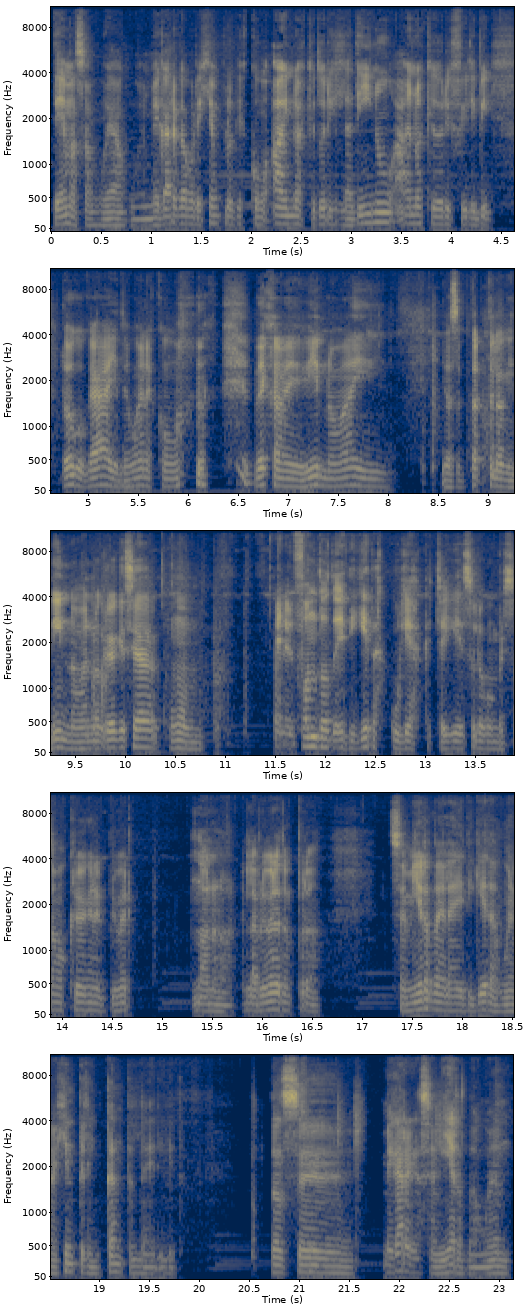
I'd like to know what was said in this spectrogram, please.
tema esas weas, weón. Me carga, por ejemplo, que es como, ay, no es que tú eres latino, ay, no es que tú eres filipino. Loco, cállate, weón, es como, déjame vivir nomás y, y aceptarte lo que eres nomás. No creo que sea como, en el fondo, de etiquetas culias, ¿cachai? Y eso lo conversamos creo que en el primer, no, no, no, en la primera temporada. Esa mierda de las etiquetas, weón, a la gente le encantan las etiquetas. Entonces, me carga esa mierda, weón.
